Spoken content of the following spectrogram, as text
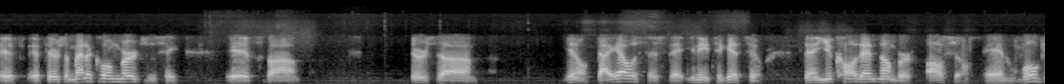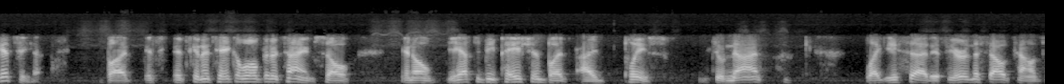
if if there's a medical emergency, if uh, there's uh, you know dialysis that you need to get to, then you call that number also, and we'll get to you. But it's it's going to take a little bit of time, so you know you have to be patient. But I please do not, like you said, if you're in the South Towns,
